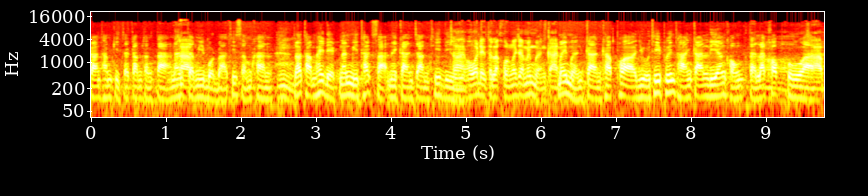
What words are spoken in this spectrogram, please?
การทำกิจกรรมต่าง ๆ นั้นครับจะมีบทบาทที่สำคัญ แล้วทำให้เด็กนั้นมีทักษะในการจำที่ดีใช่เพราะว่าเด็กแต่ละคนก็จะไม่เหมือนกันไม่เหมือนกันครับเพราะอยู่ที่พื้นฐานการเลี้ยงของแต่ละครอบครัวครับ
